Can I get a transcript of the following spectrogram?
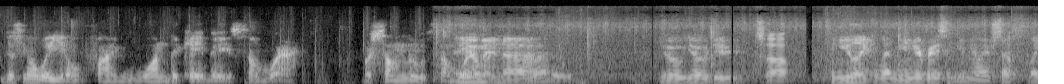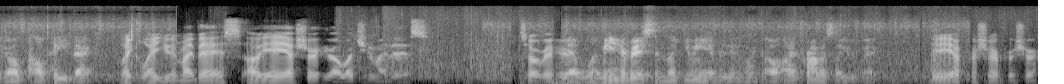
There's no way you don't find one decay base somewhere. Or some loot somewhere. Hey, yo, like man, uh, other. Yo, yo, dude. What's up? Can you like let me in your base and give me all your stuff? Like I'll I'll pay you back. Like, let you in my base? Oh, yeah, yeah, sure. Here, I'll let you in my base. It's over here. Yeah, let me in your base and like give me everything. Like I'll, I promise I'll give it back. Yeah, yeah, for sure, for sure.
